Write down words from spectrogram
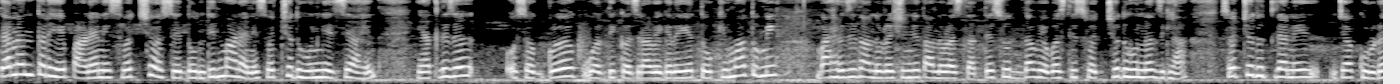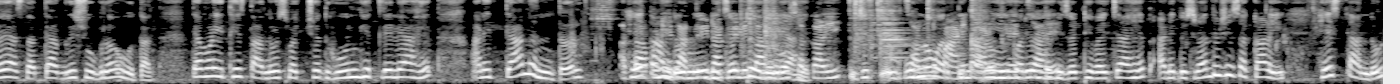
त्यानंतर हे पाण्याने स्वच्छ असे दोन तीन पाण्याने स्वच्छ धुवून घ्यायचे आहेत. यातले जर सगळं वरती कचरा वगैरे येतो किंवा तुम्ही बाहेरचे तांदूळ रेशनचे तांदूळ असतात ते सुद्धा व्यवस्थित स्वच्छ धुवूनच घ्या. स्वच्छ धुतल्याने ज्या कुरडया असतात त्या अगदी शुभ्र होतात. त्यामुळे इथे तांदूळ स्वच्छ धुवून घेतलेले आहेत आणि त्यानंतर हे हे तांदूळ मी भिजत ठेवलेले आहेत. सकाळी जे पूर्ण वरती पाणी येईपर्यंत. भिजत ठेवायचे आहेत आणि दुसऱ्या दिवशी सकाळी हेच तांदूळ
